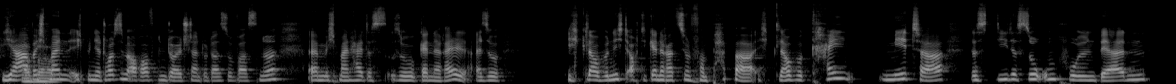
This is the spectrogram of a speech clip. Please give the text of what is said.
Ja, aber ich Aber meine, ich bin ja trotzdem auch oft in Deutschland oder sowas, ne? Ähm, ich meine halt das so generell. Also, ich glaube nicht auch die Generation vom Papa. Ich glaube kein Meter, dass die das so umpolen werden,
